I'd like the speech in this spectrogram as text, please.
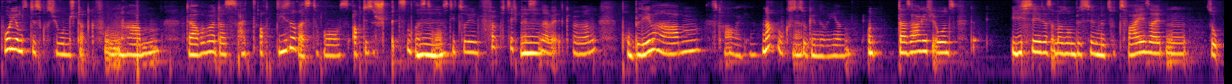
Podiumsdiskussionen stattgefunden haben darüber, dass halt auch diese Restaurants, auch diese Spitzenrestaurants, mhm. die zu den 50 besten mhm. der Welt gehören, Probleme haben, traurig, ne? Nachwuchs ja. zu generieren. Und da sage ich uns, ich sehe das immer so ein bisschen mit so zwei Seiten. So,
